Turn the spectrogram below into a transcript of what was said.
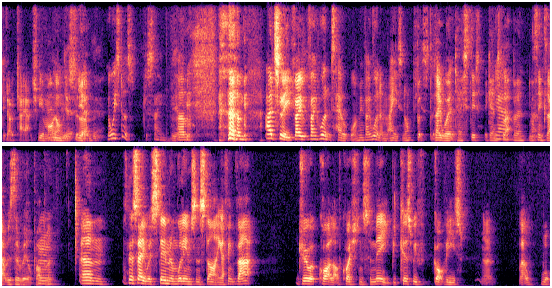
did okay actually in my Mm, eyes. yeah. Um, Yeah. he always does. Just saying. Yeah. Um, um, actually, they they weren't terrible. I mean, they weren't amazing, But they weren't tested against Yeah. Blackburn. I think that was the real problem. Um, I was going to say with Stearman and Williamson starting, I think that drew up quite a lot of questions for me because we've got these, you know, well, what,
